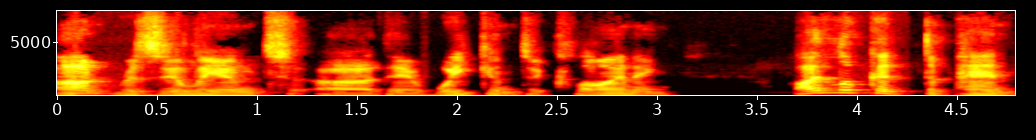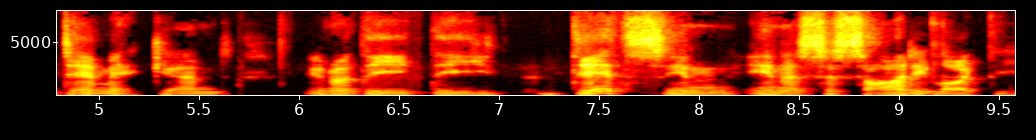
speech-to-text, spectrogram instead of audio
aren't resilient, uh, they're weak and declining. I look at the pandemic and you know the the deaths in in a society like the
